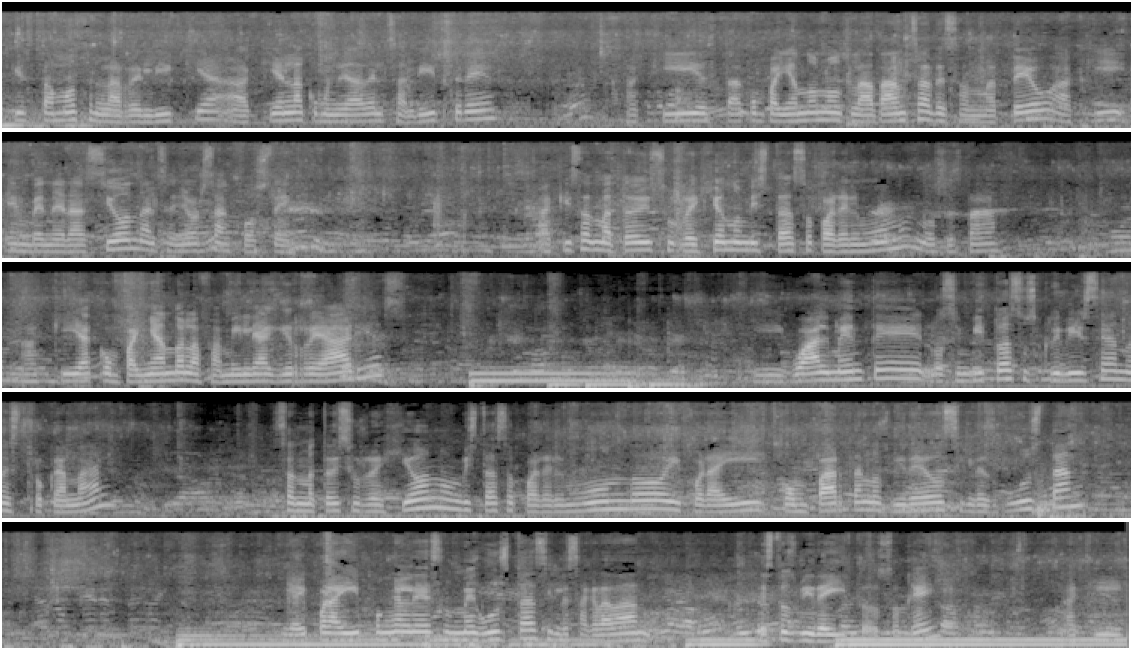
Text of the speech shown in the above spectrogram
Aquí estamos en la reliquia, aquí en la comunidad del Salitre. Aquí está acompañándonos la danza de San Mateo, aquí en veneración al Señor San José. Aquí San Mateo y su región, un vistazo para el mundo. Nos está aquí acompañando la familia Aguirre Arias. Igualmente los invito a suscribirse a nuestro canal. San Mateo y su región, un vistazo para el mundo y por ahí compartan los videos si les gustan. Y ahí por ahí pónganles un me gusta si les agradan estos videitos, ¿ok? Aquí.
